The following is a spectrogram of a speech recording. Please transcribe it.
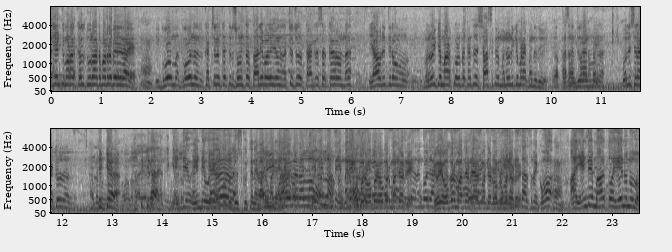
ಜಯಂತಿ ಮಾಡೋ ಕಲ್ ತೂರಾಟ ಮಾಡ್ರೆ ಬೇರೆ ಇದ್ದಾರೆ. ಈ ಗೋ ಗೋವನ್ನು ಕಚ್ಚಲ ಕತ್ತರಿಸುವಂತ ತಾಲಿಬಾಳಿಗಳನ್ನು ರಕ್ಷಿಸುವ ಕಾಂಗ್ರೆಸ್ ಸರ್ಕಾರವನ್ನ ಯಾವ ರೀತಿ ನಾವು ಮನವರಿಕೆ ಮಾಡ್ಕೊಳ್ಬೇಕಂತ ಶಾಸಕರು ಮನವರಿಕೆ ಮಾಡಕ್ ನಮ್ಮ ಪೊಲೀಸ್ ಇಲಾಖೆಯವರು ಹತ್ತಿಕ್ಕ್ಯಾರ ಹತ್ತಿಕ್ಕಿದ್ದಾರೆ ಎಂಡಿ ಎಂಡಿ ಹೊಡೆಯುವಂಥದ್ದು ದುಷ್ಕೃತ್ಯ ನಾವು ಯಾರೂ ಮಾಡಿಲ್ಲ. ಮನೆ ಮುಂದೆ ಒಬ್ಬರು ಒಬ್ಬರು ಒಬ್ಬರು ಮಾತಾಡ್ರಿ. ರಂಗೋಲಿ ಇವರೇ ಒಬ್ಬರು ಮಾತಾಡ್ರಿ ಯಾರು ಮಾತಾಡ್ರಿ? ಒಬ್ರು ಮಾತಾಡ್ರಿ. ಎಂಡಿ ಸಾರಿಸಬೇಕು. ಆ ಎಂಡಿ ಮಹತ್ವ ಏನನ್ನೋದು?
